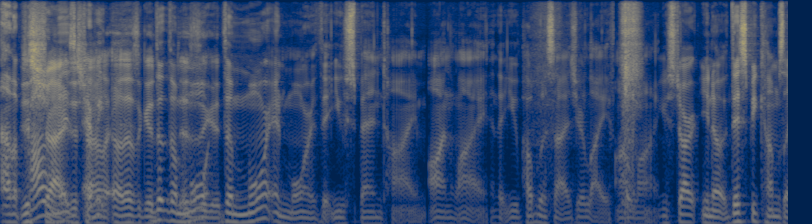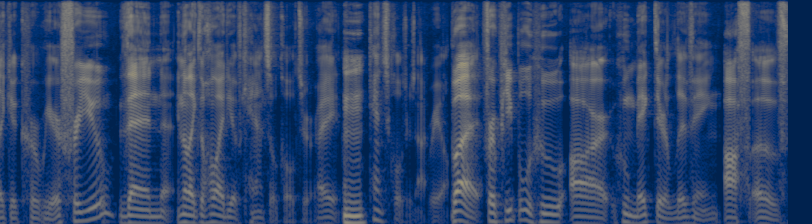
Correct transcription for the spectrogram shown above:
Uh, the Just problem try, is just try. every- like, oh, that's a good. the, the this is a more good. the more and more that you spend time online and that you publicize your life online you start you know this becomes like a career for you then you know like the whole idea of cancel culture right Mhm. cancel culture is not real but for people who are who make their living off of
